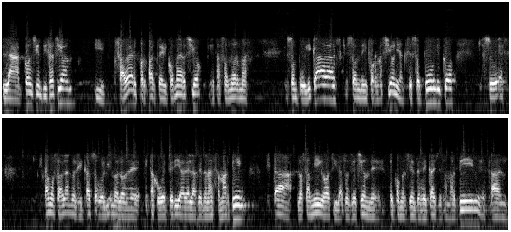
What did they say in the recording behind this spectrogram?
la concientización, y saber por parte del comercio que estas son normas que son publicadas, que son de información y acceso público, que a su vez estamos hablando en el caso, volviendo a lo de esta juguetería de la peatonal San Martín, está los amigos y la asociación de, comerciantes de calle San Martín, está el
